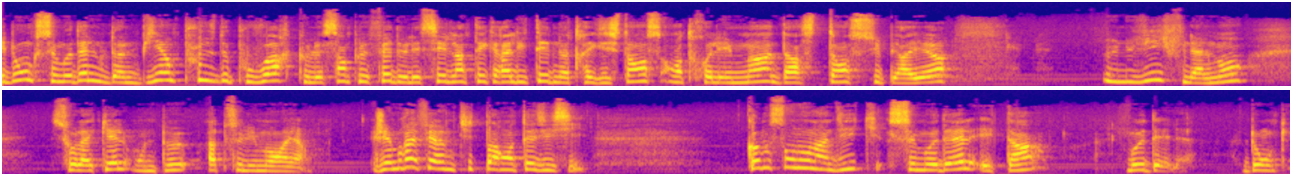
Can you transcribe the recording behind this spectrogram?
Et donc ce modèle nous donne bien plus de pouvoir que le simple fait de laisser l'intégralité de notre existence entre les mains d'instances supérieures, une vie finalement sur laquelle on ne peut absolument rien. J'aimerais faire une petite parenthèse ici. Comme son nom l'indique, ce modèle est un modèle. Donc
